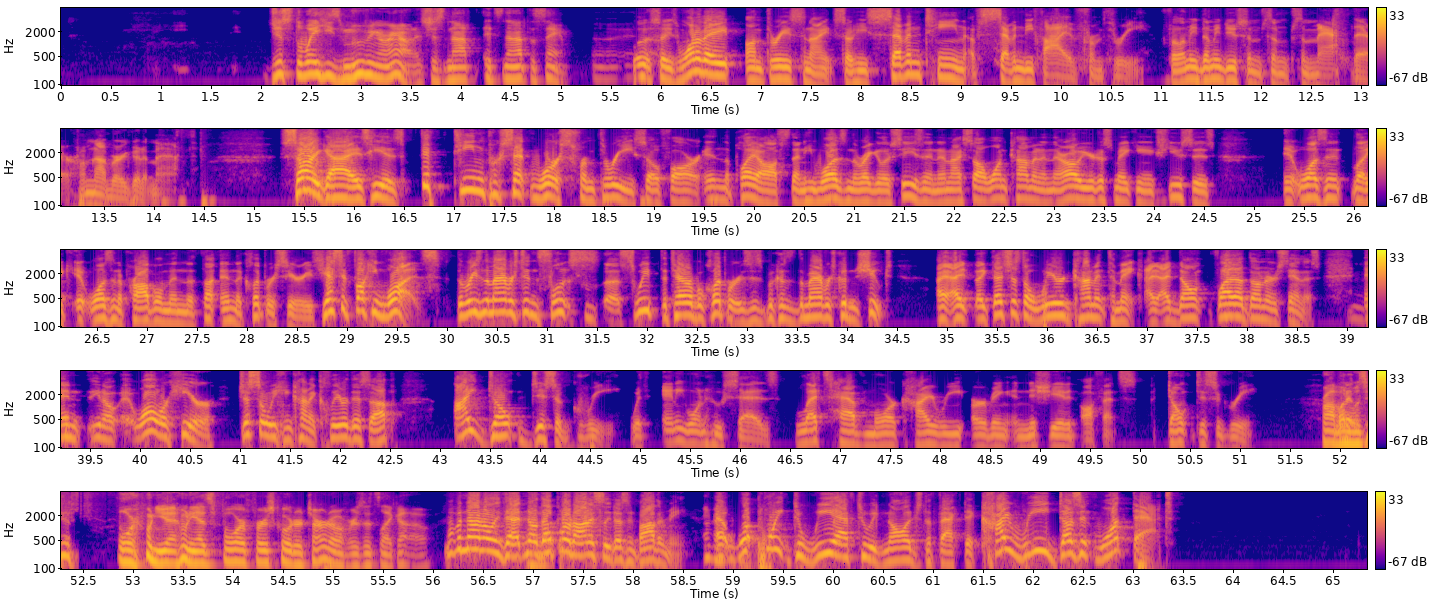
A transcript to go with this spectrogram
just the way he's moving around. It's just not. It's not the same. So he's one of eight on threes tonight. So he's 17 of 75 from three. So let me let me do some some some math there. I'm not very good at math. Sorry, guys, he is 15% worse from three so far in the playoffs than he was in the regular season. And I saw one comment in there, oh, you're just making excuses. It wasn't like it wasn't a problem in the th- in the Clippers series. Yes, it fucking was. The reason the Mavericks didn't sl- uh, sweep the terrible Clippers is because the Mavericks couldn't shoot. I, I, like that's just a weird comment to make. I, I don't flat out don't understand this. Mm-hmm. And you know, while we're here, just so we can kind of clear this up, I don't disagree with anyone who says, let's have more Kyrie Irving initiated offense. I don't disagree. Problem was he four when you when he has four first quarter turnovers, it's like, uh oh. Well, but not only that, no, that part honestly doesn't bother me. Okay. At what point do we have to acknowledge the fact that Kyrie doesn't want that?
